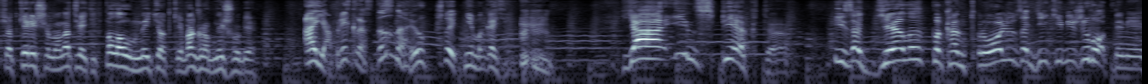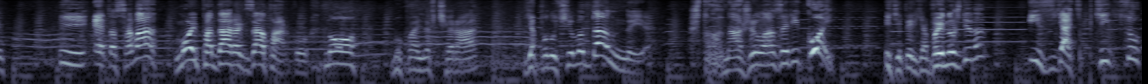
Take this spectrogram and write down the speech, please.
Все-таки решил он ответить полоумной тетке в огромной шубе. А я прекрасно знаю, что это не магазин. Я инспектор из отдела по контролю за дикими животными. И эта сова – мой подарок зоопарку. Но буквально вчера я получила данные, что она жила за рекой. И теперь я вынуждена изъять птицу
